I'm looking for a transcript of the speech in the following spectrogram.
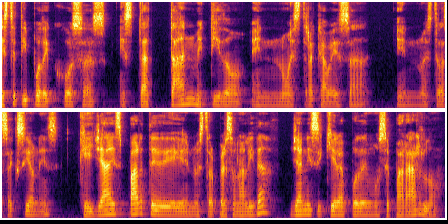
este tipo de cosas está tan metido en nuestra cabeza, en nuestras acciones, que ya es parte de nuestra personalidad ya ni siquiera podemos separarlo.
